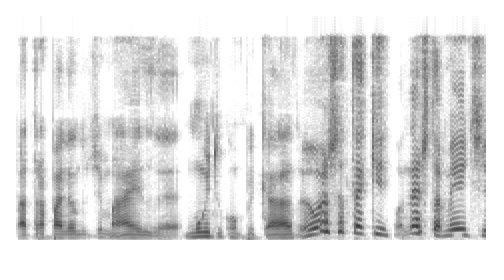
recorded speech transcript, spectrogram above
atrapalhando demais. É muito complicado. Eu acho até que, honestamente,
